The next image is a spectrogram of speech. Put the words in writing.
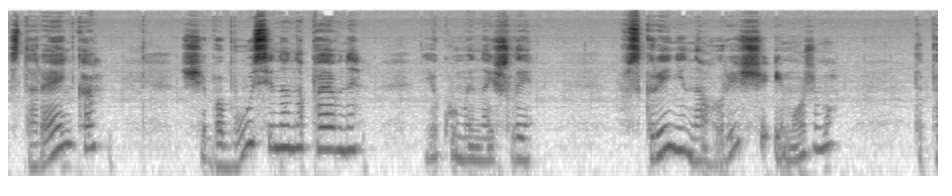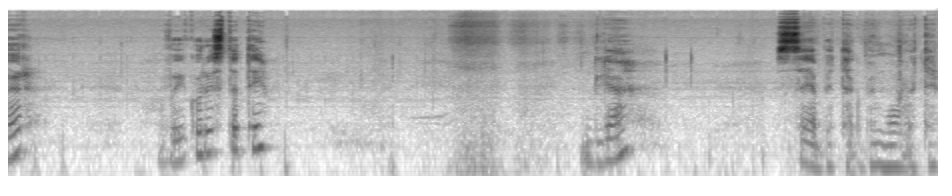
старенька, ще бабусіна, напевне, яку ми знайшли в скрині на горищі і можемо тепер використати для себе, так би мовити.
